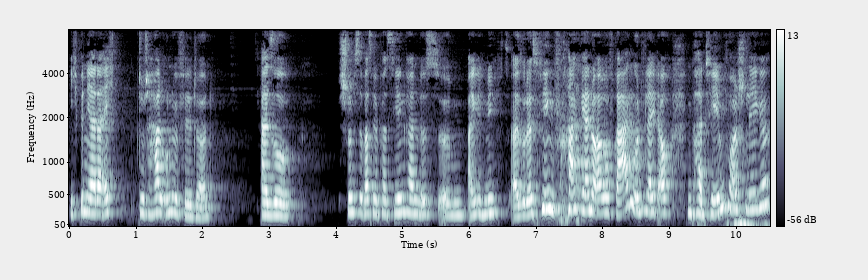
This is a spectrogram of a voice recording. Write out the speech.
ich bin ja da echt total ungefiltert. Also Schlimmste, was mir passieren kann, ist ähm, eigentlich nichts. Also deswegen fragt gerne eure Fragen und vielleicht auch ein paar Themenvorschläge.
